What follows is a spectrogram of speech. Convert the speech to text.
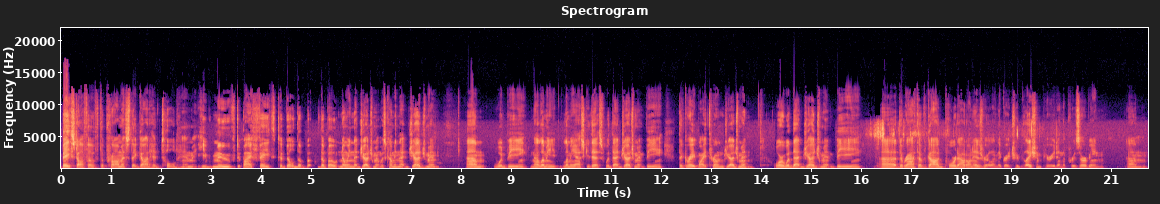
based off of the promise that God had told him. He moved by faith to build the the boat, knowing that judgment was coming. That judgment um, would be now. Let me let me ask you this: Would that judgment be the great white throne judgment, or would that judgment be uh, the wrath of God poured out on Israel in the great tribulation period and the preserving um,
